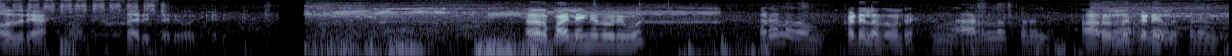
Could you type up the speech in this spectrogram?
ಹೌದ್ರಿ. ಸರಿ ಸರಿ ಓಕೆ ರೀ. ಅಲ್ಲ ಬಾಯ್ಲಿ ಹೆಂಗದವ್ರಿ ಇವು? ಕಡಲ ಅದಾವ ಕಡೆಯಲ್ಲ ಅದಾವಲ್ರಿ? ಹ್ಞೂ ಆರಲ್ಲ ಕಡಲ. ಆರಲ್ಲ ಕಡೆಯಲ್ಲ ಕಡಲ್ ರೀ.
